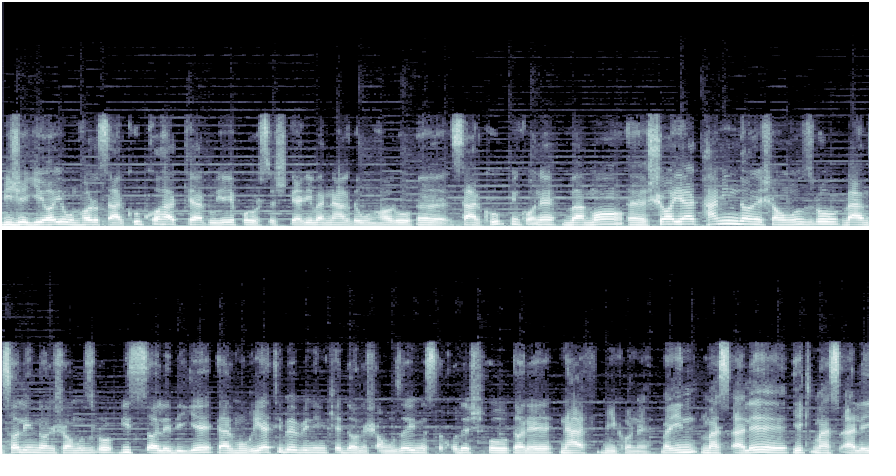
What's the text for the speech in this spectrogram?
ویژگی های اونها رو سرکوب خواهد کرد روی پرسشگری و نقد اونها رو سرکوب می‌کنه و ما شاید همین دانش آموز رو و امثال این دانش آموز رو 20 سال دیگه در موقعیتی ببینیم که دانش آموزایی مثل خودش رو داره نفی می‌کنه. و این مسئله یک مسئله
